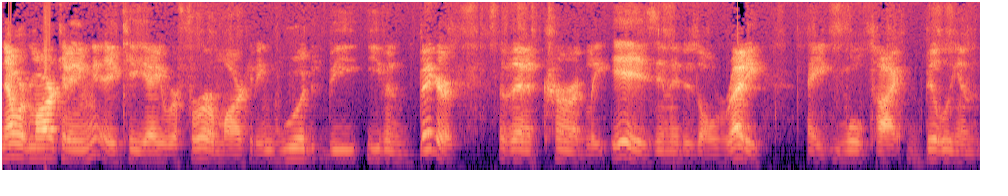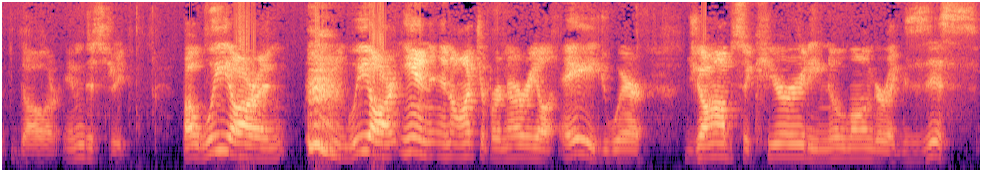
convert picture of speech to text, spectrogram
network marketing, aka referral marketing, would be even bigger than it currently is, and it is already a multi billion dollar industry. But we are in we are in an entrepreneurial age where job security no longer exists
